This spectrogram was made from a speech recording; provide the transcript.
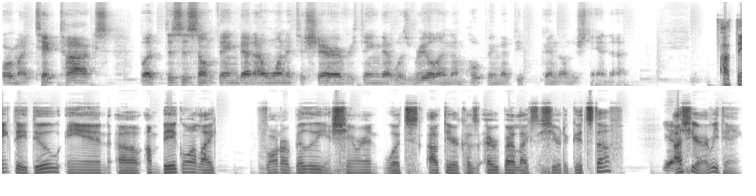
or my TikToks, but this is something that I wanted to share everything that was real, and I'm hoping that people can understand that. I think they do, and uh, I'm big on like vulnerability and sharing what's out there because everybody likes to share the good stuff. Yeah. I share everything.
